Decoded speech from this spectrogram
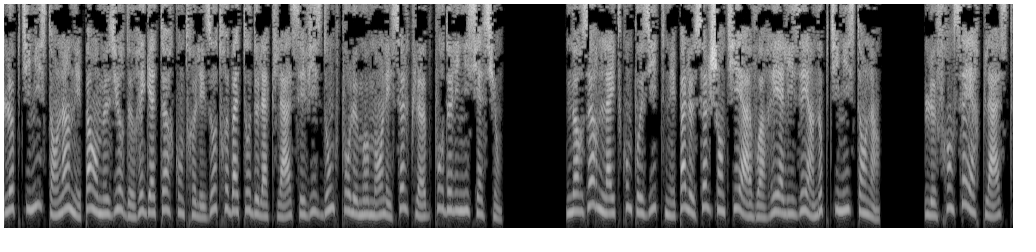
l'optimiste en lin n'est pas en mesure de régateur contre les autres bateaux de la classe et vise donc pour le moment les seuls clubs pour de l'initiation. Northern Light Composite n'est pas le seul chantier à avoir réalisé un optimiste en lin. Le français Airplast,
